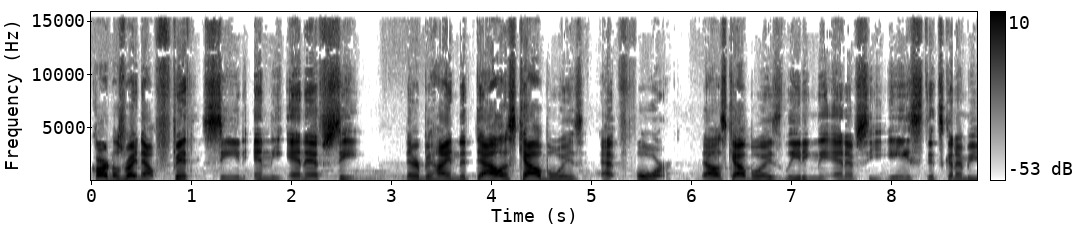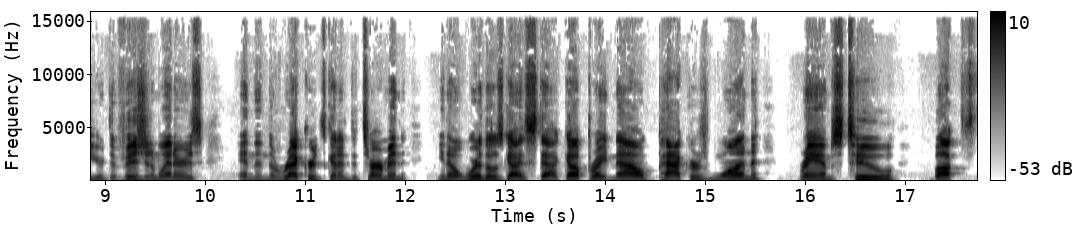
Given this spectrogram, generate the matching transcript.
Cardinals right now, fifth seed in the NFC. They're behind the Dallas Cowboys at four. Dallas Cowboys leading the NFC East. It's going to be your division winners and then the record's going to determine you know where those guys stack up right now. Packers one, Rams two, Bucks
